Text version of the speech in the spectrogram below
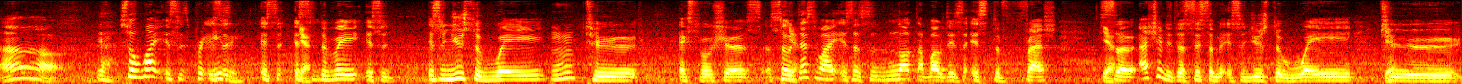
Ah. Yeah. So why is it pretty is easy. It, is it, is Yeah. the way is it is it used the way to exposures? So Yeah. that's why it's just not about this. It's the fresh. Yeah. So actually, the system is used the way to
